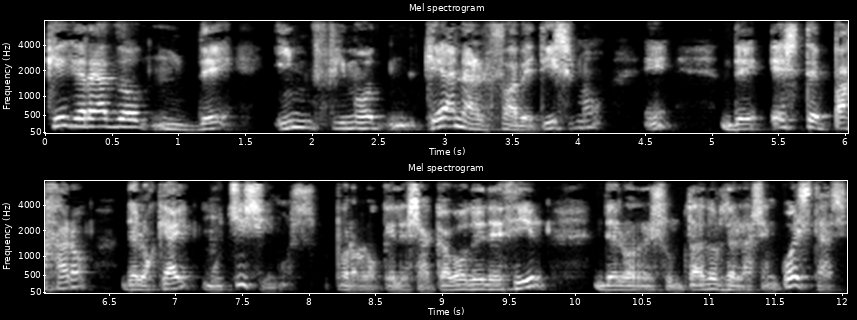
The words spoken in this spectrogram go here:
qué grado de ínfimo, qué analfabetismo ¿eh? de este pájaro, de los que hay muchísimos, por lo que les acabo de decir de los resultados de las encuestas.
